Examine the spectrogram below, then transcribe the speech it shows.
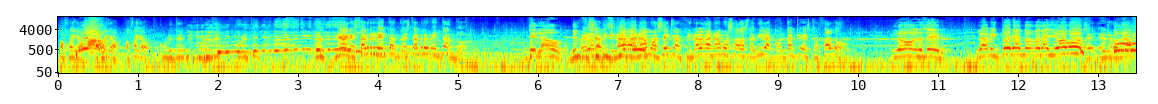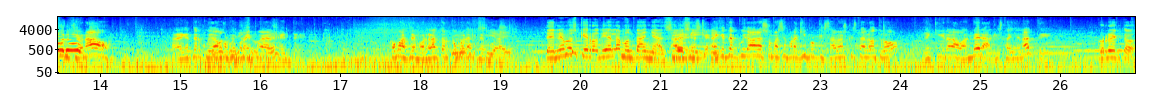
ha fallado, ha fallado, ha fallado. Cúbrete, cúbrete, cúbrete. Uy, mira, le están reventando, le están reventando. Del lado, del Pues al final ganamos, eh, que al final ganamos a dos de vida con el tanque destrozado. Lo vamos a hacer. La victoria no la llevamos. El, el rodeo ha funcionado. Hay que tener cuidado porque por ahí puede haber buenísimos, gente. ¿Cómo hacemos, Raptor? ¿Cómo que hacemos? sí hay. Tenemos que rodear la montaña, sí A o ver, sí. es que hay que tener cuidado al asomarse por aquí porque sabemos que está el otro y hay que ir a la bandera que está ahí delante. Correcto.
